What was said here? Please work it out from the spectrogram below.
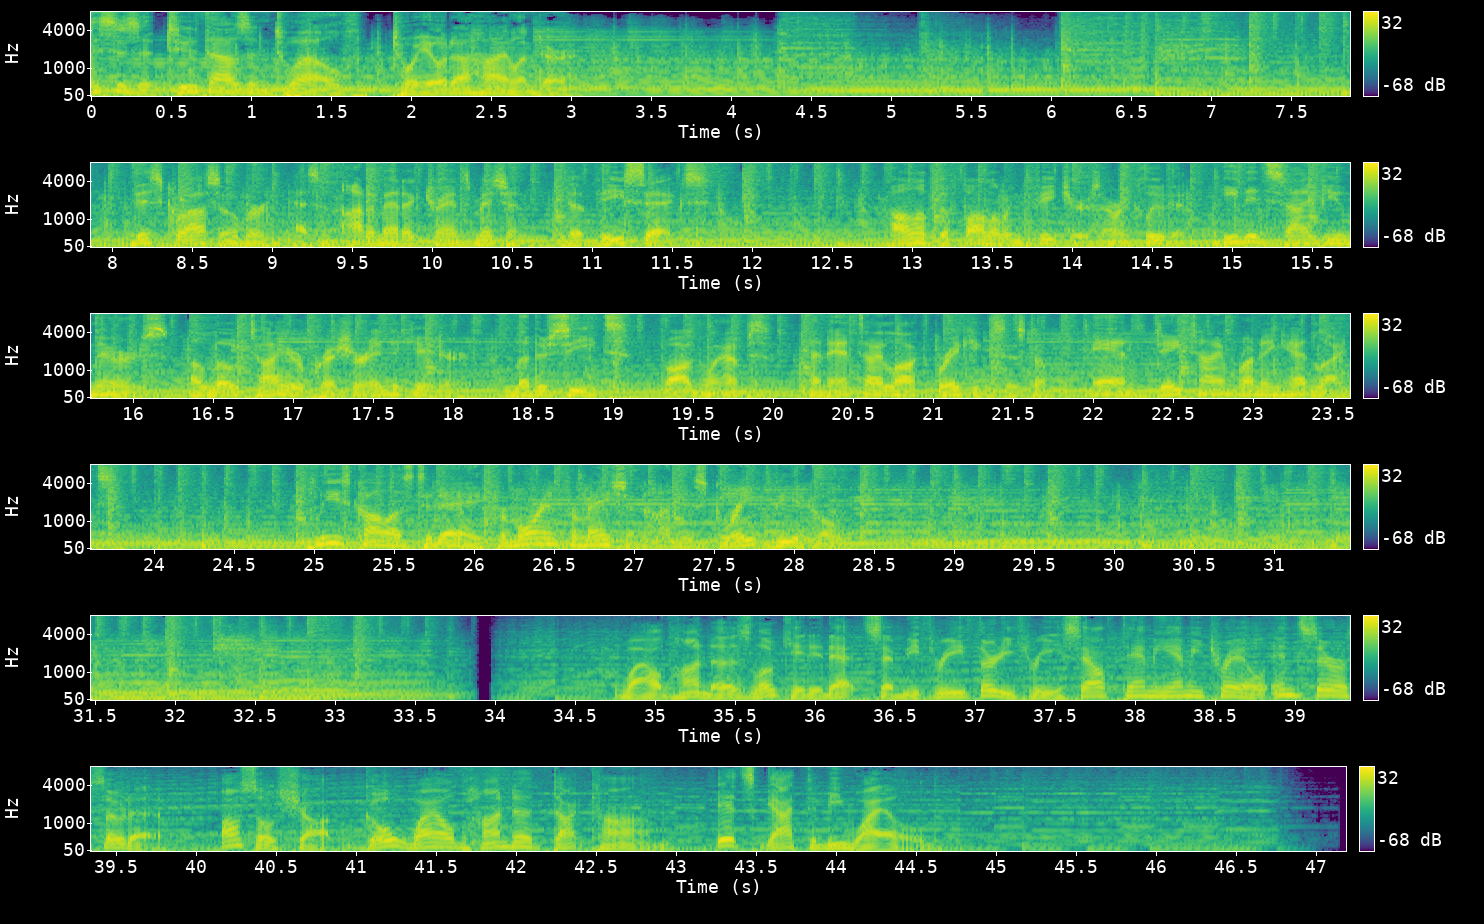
This is a 2012 Toyota Highlander. This crossover has an automatic transmission and a V6. All of the following features are included. Heated side view mirrors, a low tire pressure indicator, leather seats, fog lamps, an anti-lock braking system, and daytime running headlights. Please call us today for more information on this great vehicle. Wilde Honda is located at 7333 South Tamiami Trail in Sarasota. Also shop GoWildeHonda.com. It's got to be wild.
